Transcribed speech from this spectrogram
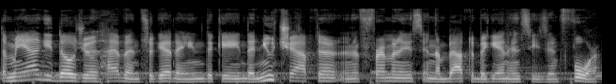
The Miyagi Dojo Heaven together indicating the new chapter and the feminist is about to begin in season 4.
